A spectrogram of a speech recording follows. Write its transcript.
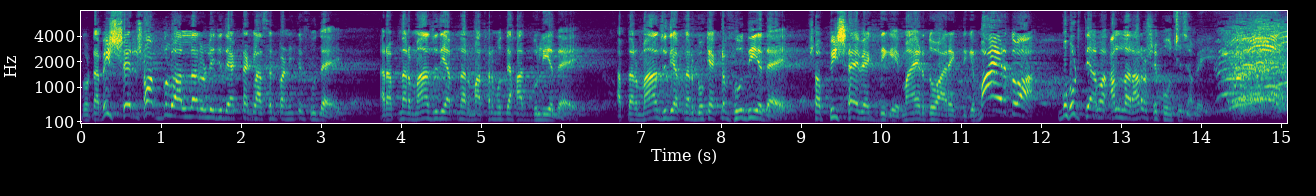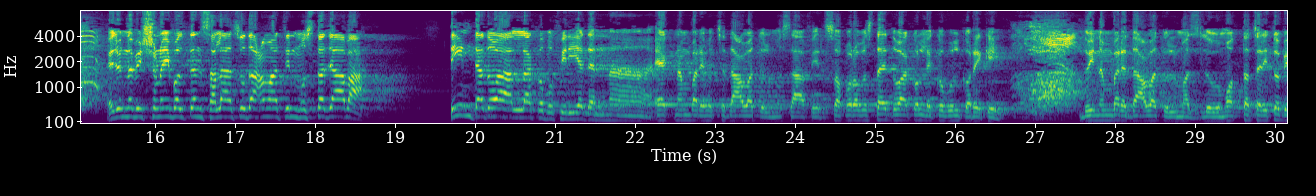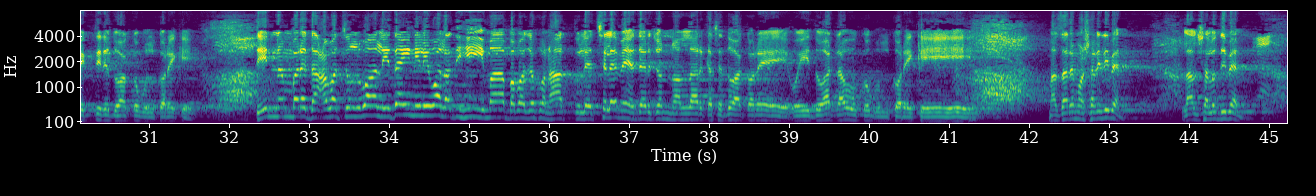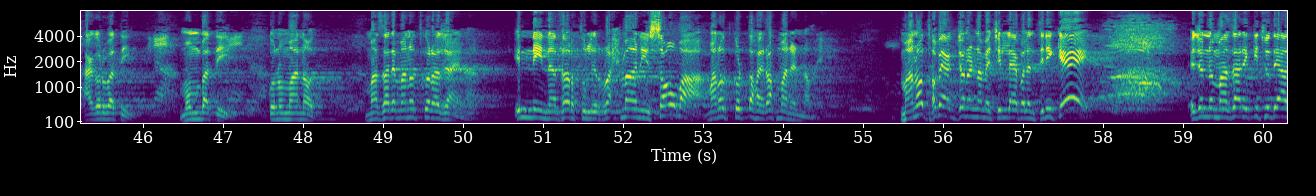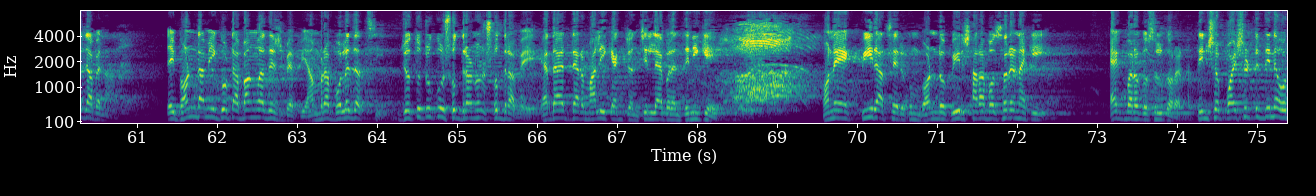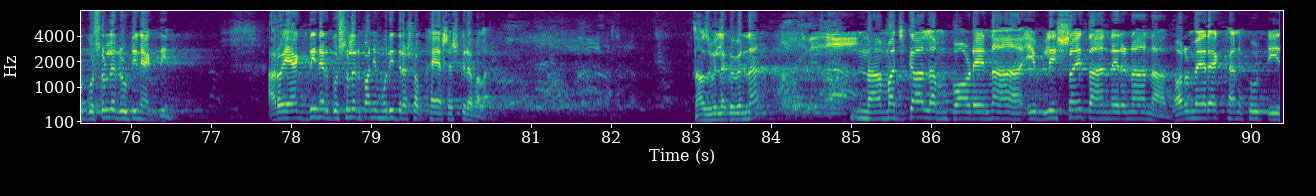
গোটা বিশ্বের সবগুলো আল্লাহর যদি একটা গ্লাসের পানিতে ফু দেয়, আর আপনার মা যদি আপনার মাথার মধ্যে হাত বুলিয়ে দেয়, আপনার মা যদি আপনার বুকে একটা ফু দিয়ে দেয়, সব পীর একদিকে, মায়ের দোয়া আরেকদিকে মায়ের দোয়া মুহূর্তে আবার আল্লাহর আরও সে পৌঁছে যাবে। এই জন্য বিষ্ণু বলতেন তিনটা দোয়া আল্লাহ কবু ফিরিয়ে দেন না। এক নম্বরে হচ্ছে দাওয়াতুল মুসাফির, সফর অবস্থায় দোয়া করলে কবুল করে কে? দুই নম্বরে দাওয়াতুল মাজলুম, অত্যাচারিত ব্যক্তির দোয়া কবুল করে কে? তিন নম্বরে দাওয়াতুল ওয়ালিদাইনি লিওয়ালাদিহি, মা বাবা যখন হাত তুলে ছেলে মেয়েদের জন্য আল্লাহর কাছে দোয়া করে, ওই দোয়াটাও কবুল করে কে? মাজারে মশারি দিবেন? লাল সালো দিবেন? আগরবাতি? মোমবাতি? কোন মানত? মাজারে মানত করা যায় না। ইন্নি নাজারতুলির রহমানি সৌমা মানত করতে হয় রহমানের নামে। মানত হবে একজনের নামে চিল্লায় বলেন, তিনি কে? এজন্য মাজারে কিছু দেয়া যাবে না। এই ভণ্ডামি গোটা বাংলাদেশ ব্যাপী আমরা বলে যাচ্ছি, যতটুকু শুধরানোর শুধরাবে, হেদায়ত মালিক একজন, চিল্লায় বলেন, তিনি কে? অনেক পীর আছে, এরকম ভণ্ড পীর, সারা বছরে নাকি একবারও গোসল করে না। তিনশো পঁয়ষট্টি দিনে ওর গোসলের রুটিন একদিন। আর ওই একদিনের গোসলের পানি মুরিদরা সব খাইয়া শেষ করে ফেলায়। নাজবিল্লা কবেন না? নামাজ কালাম পড়ে না ইবলিশ শয়তানের নানা ধর্মের একখান খুঁটি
